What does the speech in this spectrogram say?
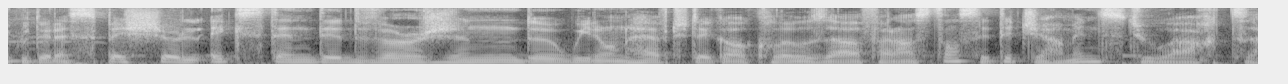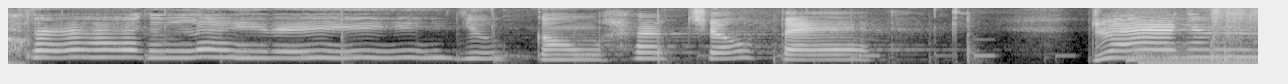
d'écouter la special extended version de We Don't Have to Take Our Clothes Off. À l'instant, c'était Jermaine Stewart. Like lady, you hurt your back. Dragon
